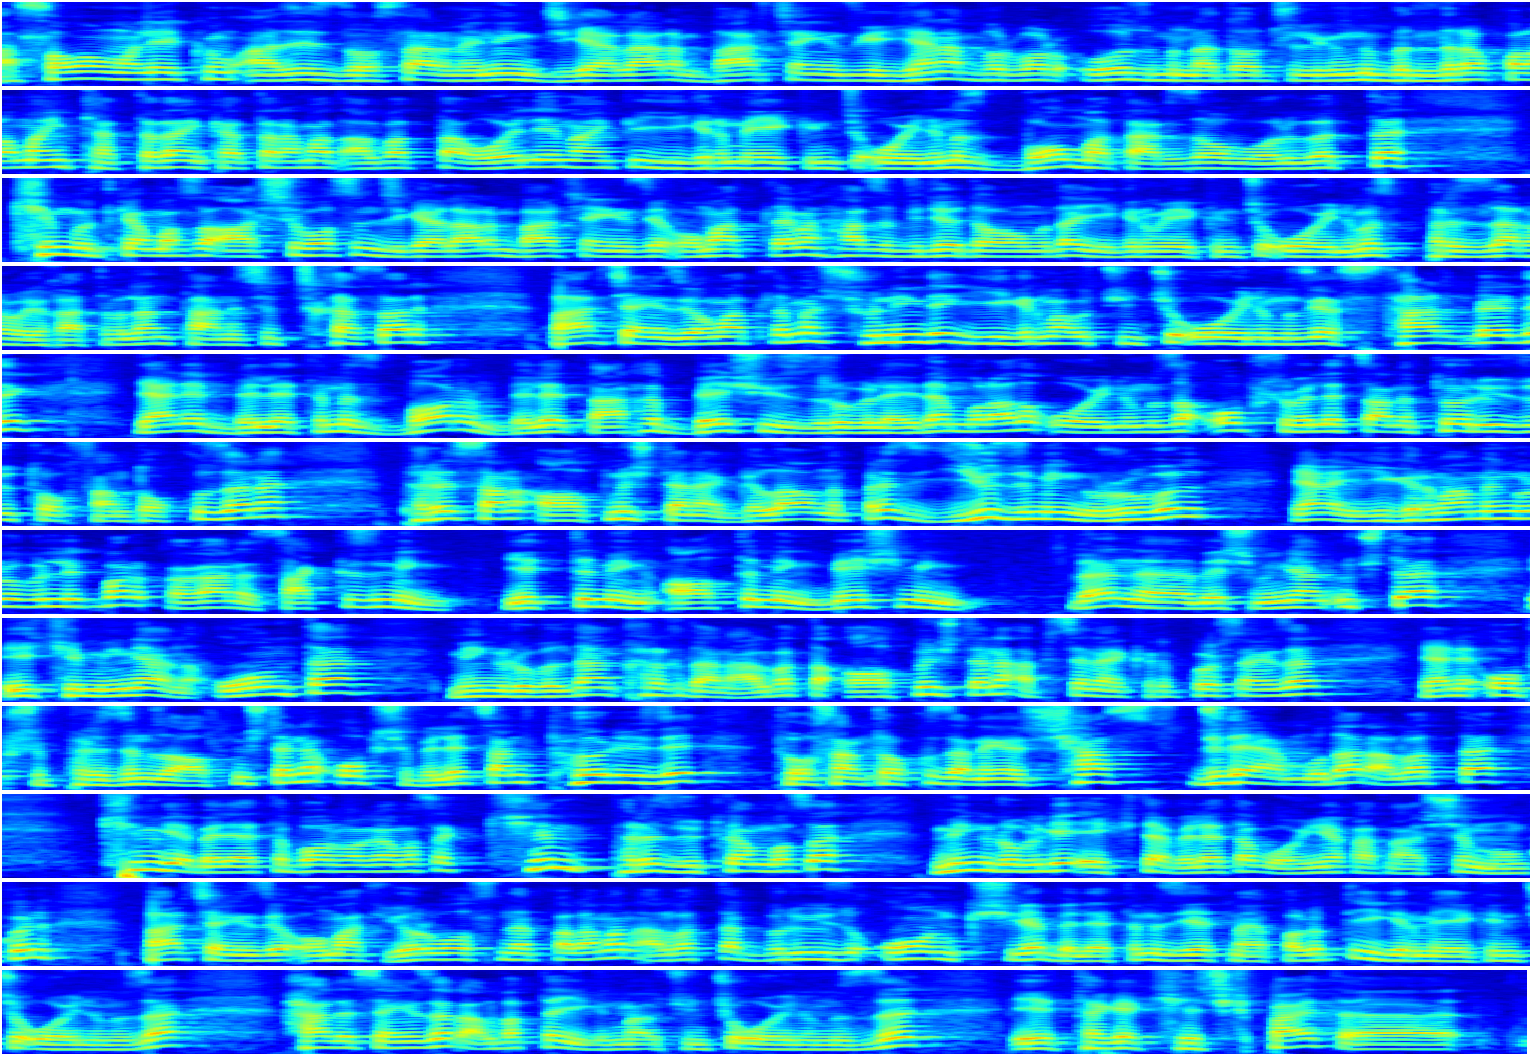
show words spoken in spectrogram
assalomu alaykum aziz do'stlar. Mening jigarlarim barchangizga yana bir bor o'z minnatdorchiligimni bildirib qolaman. Kattadan katta rahmat. Albatta o'ylaymanki 22 o'yinimiz bomba tarzida bo'lib o'tdi. Kim o'tgan bo'lsa ashi bo'lsin jigarlarim barchangizga omad tilayman hozir video davomida 22 o'yinimiz prizlar ro'yxati bilan tanishib chiqasizlar. Barchangizga omad tilayman shuningdek 23 o'yinimizga start berdik. Ya'ni biletimiz bor. Bilet narxi 500 rubldan bo'ladi. O'yinimizda общий bilet soni 499 dana priz soni 60 dana. Главный priz 100 ming rubl. Yana 20 ming rubllik bor qolgani 8 ming 7 ming 6 ming 5 e, ming dan 5 mingdan 3 ta 2 mingdan 10 ta 1000 rubldan 40 dana albatta 60 dana opsiyanaga kirib ko'rsangizlar ya'ni общий prizimiz 60 dana общий bilet soni 499 danaga shans juda ham udar. Albatta kimga bilet bormagan bo'lsa kim priz yutgan bo'lsa 1000 rublga ikkita bilet olib o'yinga qatnashishi mumkin. Barchangizga omad yor bo'lsin deb qolaman albatta 110 kishiga biletimiz yetmay qolibdi 22 o'yinimizda. Xohlasangizlar albatta 23 o'yinimizni ertaga kechki payt e,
